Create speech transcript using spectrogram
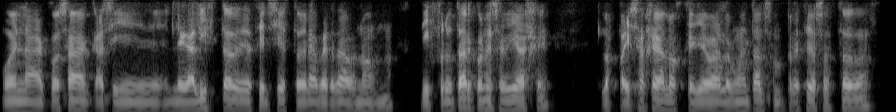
o en la cosa casi legalista de decir si esto era verdad o no, ¿no? disfrutar con ese viaje. Los paisajes a los que lleva el documental son preciosos todos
